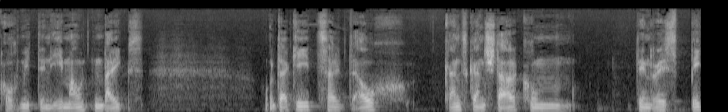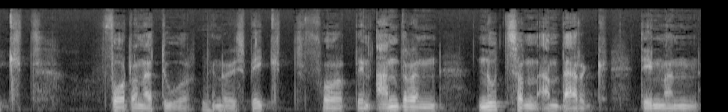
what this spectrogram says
auch mit den E-Mountainbikes. Und da geht es halt auch ganz, ganz stark um den Respekt vor der Natur, den Respekt vor den anderen Nutzern am Berg, den man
